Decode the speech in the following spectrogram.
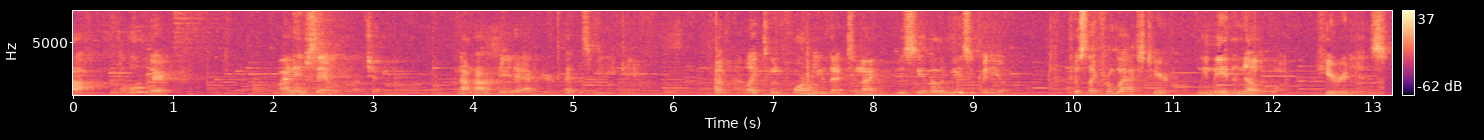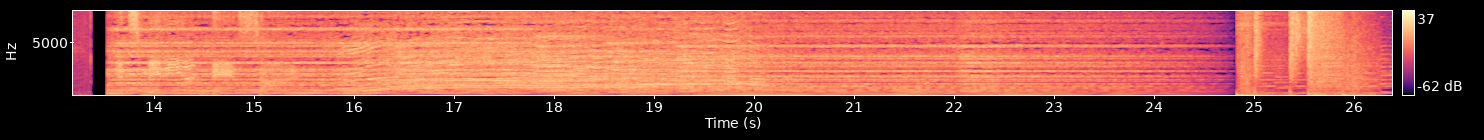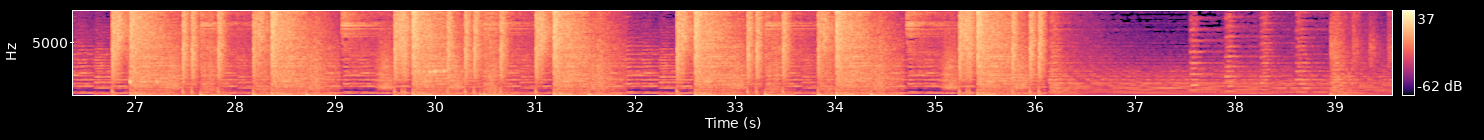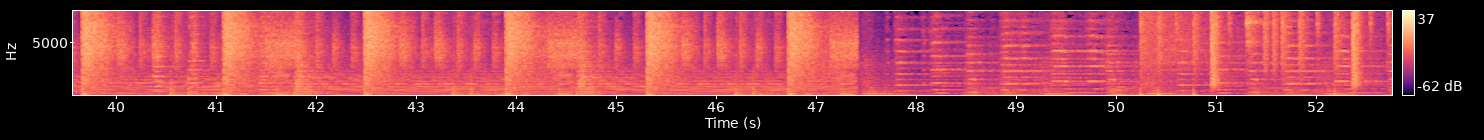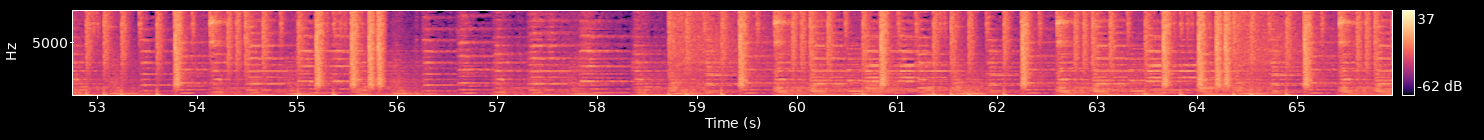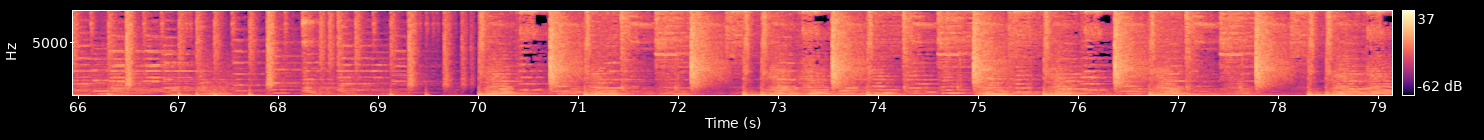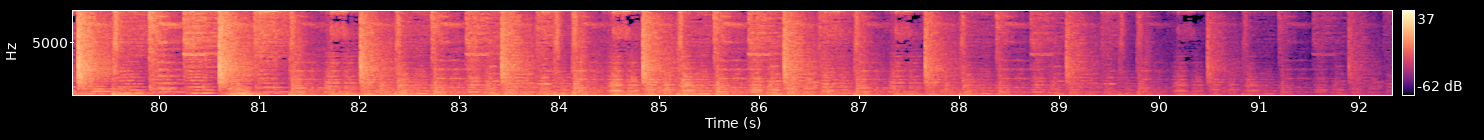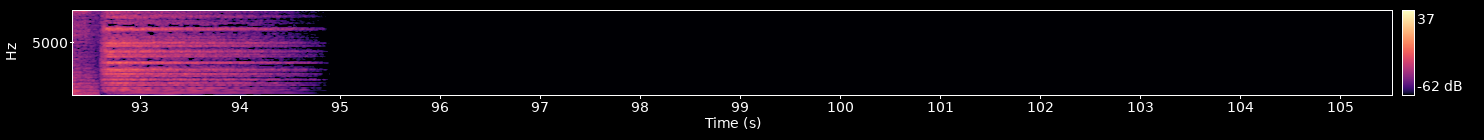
Ah, hello there. My name's Samuel Belichick, and I'm not a paid actor at this media camp. But I'd like to inform you that tonight you'll see another music video. Just like from last year, we made another one. Here it is.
